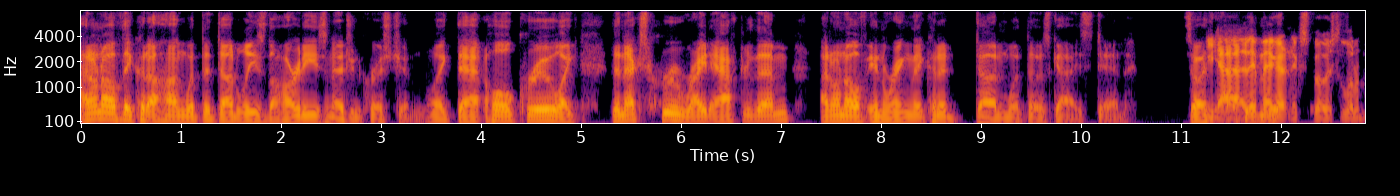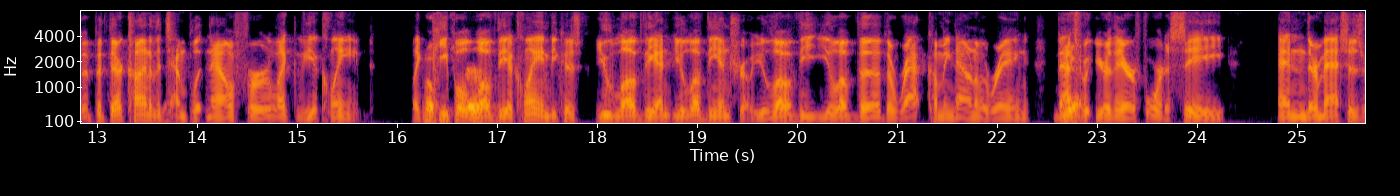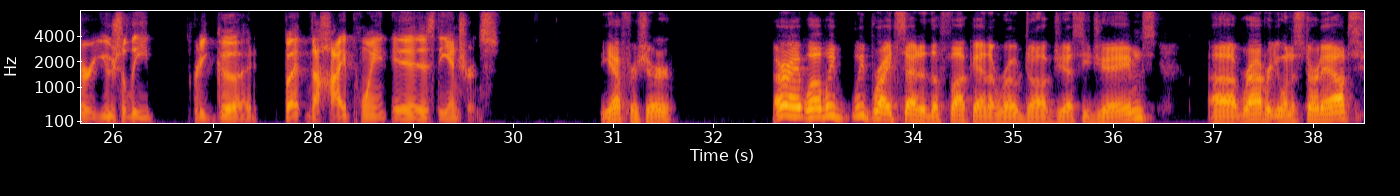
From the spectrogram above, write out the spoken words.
I don't know if they could have hung with the Dudleys, the Hardys, and Edge and Christian. Like that whole crew, like the next crew right after them, I don't know if in ring they could have done what those guys did. So I, Yeah, they may have gotten exposed a little bit, but they're kind of the template now for like the acclaimed. Like Oh, people sure. love the acclaim because you love the end, you love the intro, you love the you love the the rap coming down to the ring. That's Yeah. what you're there for to see, and their matches are usually pretty good. But the high point is the entrance. Yeah, for sure. All right. Well, we we bright sided the fuck out of Road Dogg Jesse James. Uh Robert, you want to start out?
